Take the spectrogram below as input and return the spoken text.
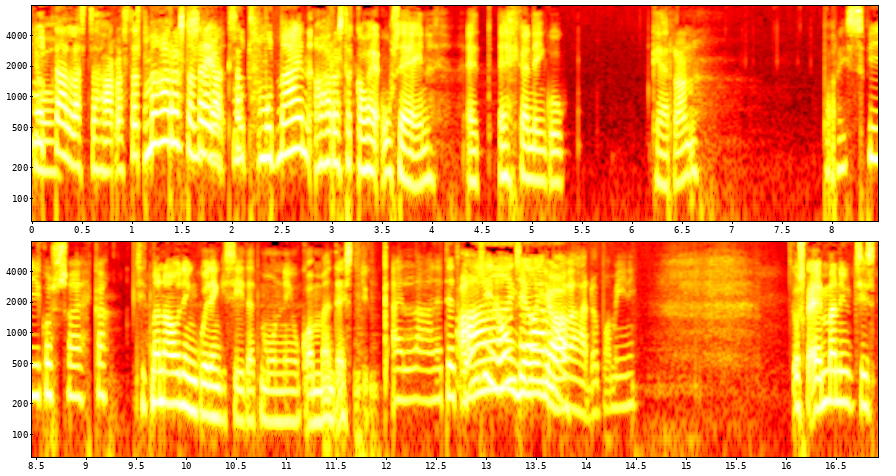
Mutta tällaista sä harrastat. Mä harrastan tällä, mutta mut mä en harrasta kauhean usein. Et ehkä niinku kerran parissa viikossa ehkä. Sitten mä nautin kuitenkin siitä, että mun niinku kommenteista tykkäillään. Et, et on, Aa, siinä, on se joo, varmaan joo. vähän dopamiini. Koska en mä nyt siis,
